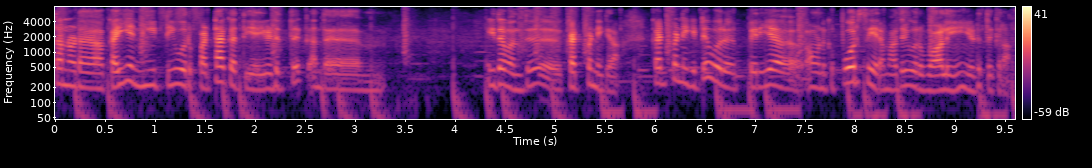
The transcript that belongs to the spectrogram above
தன்னோட கையை நீட்டி ஒரு பட்டாக்கத்தியை எடுத்து அந்த இதை வந்து கட் பண்ணிக்கிறான். கட் பண்ணிக்கிட்டு ஒரு பெரிய அவனுக்கு போர் செய்கிற மாதிரி ஒரு வாளையும் எடுத்துக்கிறான்.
